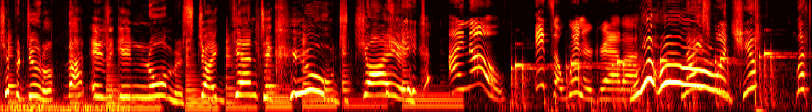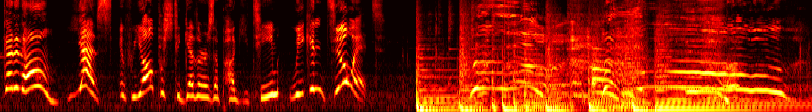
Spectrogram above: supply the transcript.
Chippadoodle, that is enormous, gigantic, huge, giant! I know! It's a winner, Grandma! Nice one, Chip. Let's get it home. Yes! If we all push together as a puggy team, we can do it!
